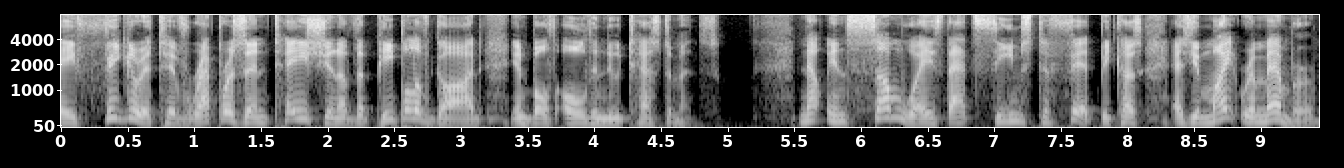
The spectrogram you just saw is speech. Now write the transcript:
a figurative representation of the people of God in both Old and New Testaments. Now, in some ways, that seems to fit because, as you might remember,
